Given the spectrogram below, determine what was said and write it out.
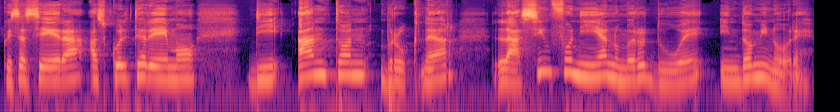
Questa sera ascolteremo di Anton Bruckner la Sinfonia numero 2 in Do minore.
